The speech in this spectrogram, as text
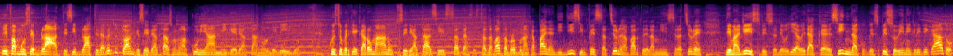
Le famose blatte, sì, blatte dappertutto, anche se in realtà sono alcuni anni che in realtà non le vedo. Questo perché, caro Manux, in realtà si è stata, stata, fatta proprio una campagna di disinfestazione da parte dell'amministrazione dei Magistris. Devo dire la verità, sindaco che spesso viene criticato,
